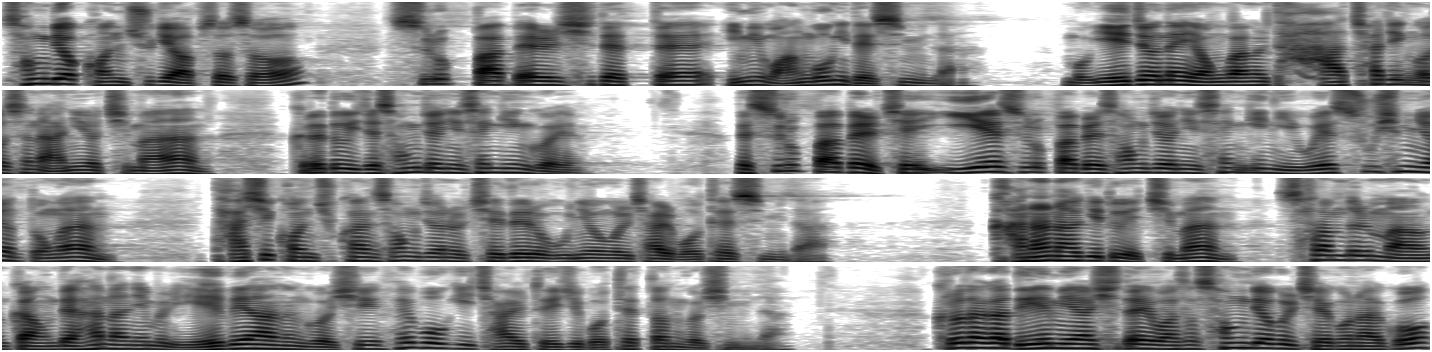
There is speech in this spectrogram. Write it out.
성벽 건축에 앞서서 수룩바벨 시대 때 이미 완공이 됐습니다. 뭐 예전의 영광을 다 차진 것은 아니었지만 그래도 이제 성전이 생긴 거예요. 수룹바벨 제2의 수룹바벨 성전이 생긴 이후에 수십 년 동안 다시 건축한 성전을 제대로 운영을 잘 못했습니다. 가난하기도 했지만 사람들 마음 가운데 하나님을 예배하는 것이 회복이 잘 되지 못했던 것입니다. 그러다가 느헤미야 시대에 와서 성벽을 재건하고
